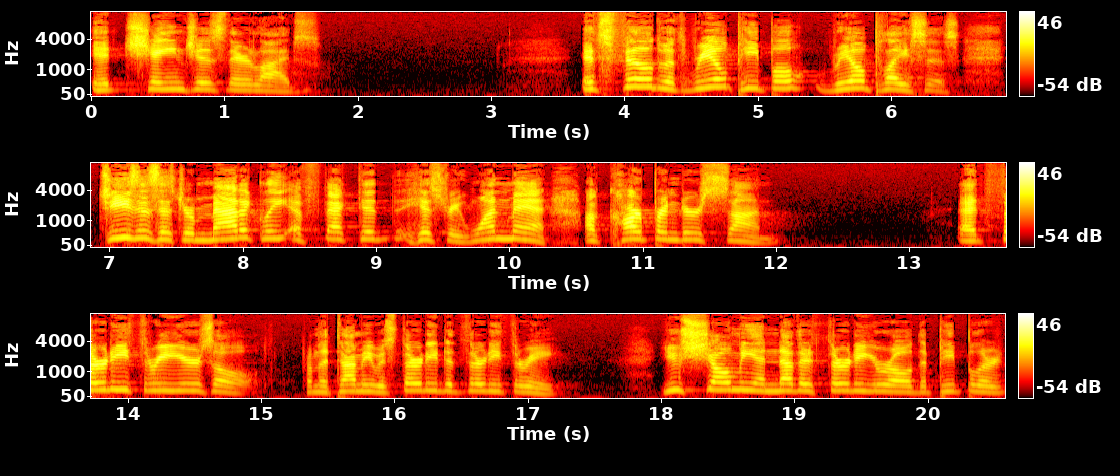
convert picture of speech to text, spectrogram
it changes their lives. It's filled with real people, real places. Jesus has dramatically affected history. One man, a carpenter's son, at 33 years old, from the time he was 30 to 33. You show me another 30 year old that people are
